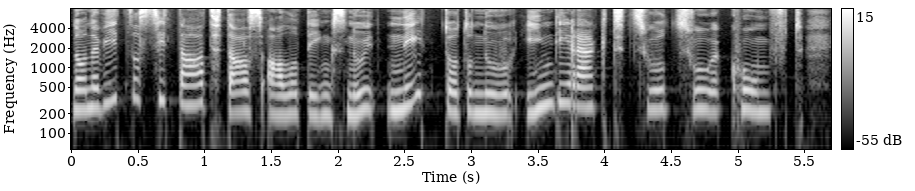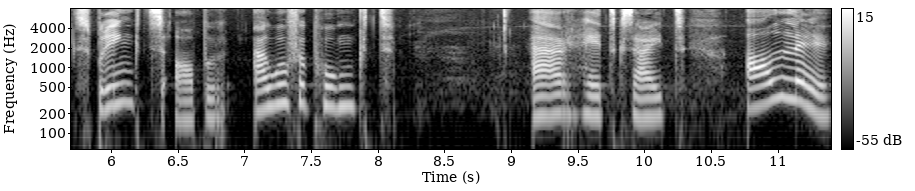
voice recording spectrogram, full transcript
Noch ein weiteres Zitat, das allerdings nicht oder nur indirekt zur Zukunft. Es bringt es aber auch auf den Punkt. Er hat gesagt, alle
